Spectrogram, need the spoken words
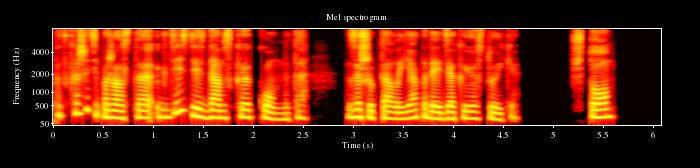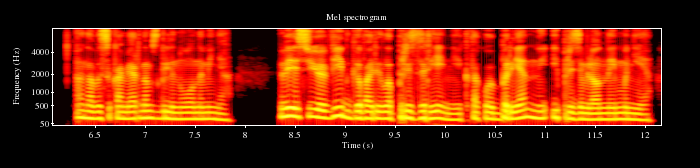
«Подскажите, пожалуйста, где здесь дамская комната?» — зашептала я, подойдя к ее стойке. «Что?» Она высокомерно взглянула на меня. Весь ее вид говорил о презрении к такой бренной и приземленной мне —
